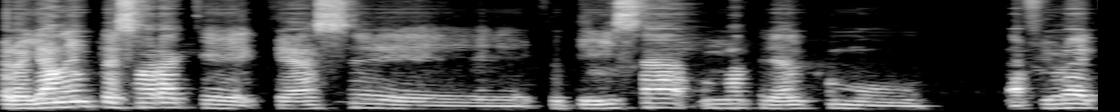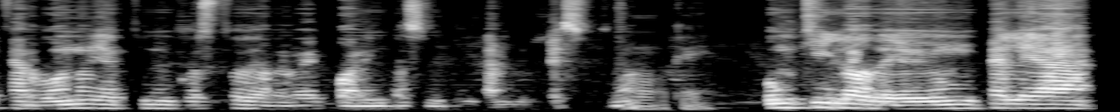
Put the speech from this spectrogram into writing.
Pero ya una impresora que, hace, que utiliza un material como la fibra de carbono ya tiene un costo de alrededor de 40, 50 mil pesos. Un kilo de un PLA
